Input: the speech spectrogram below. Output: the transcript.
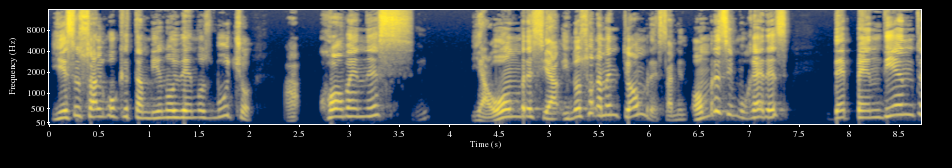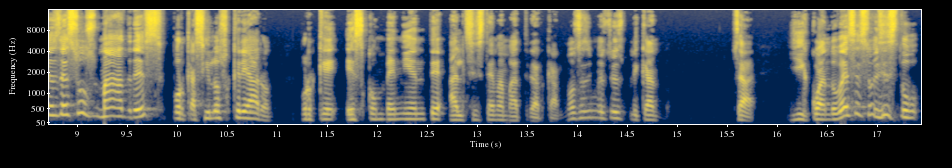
Y eso es algo que también hoy vemos mucho a jóvenes y a hombres, y, y no solamente hombres, también hombres y mujeres dependientes de sus madres porque así los criaron, porque es conveniente al sistema matriarcal. No sé si me estoy explicando. O sea, y cuando ves eso dices tú,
